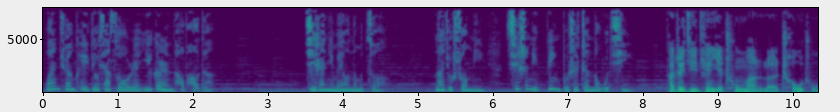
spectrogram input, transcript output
完全可以丢下所有人一个人逃跑的。既然你没有那么做，那就说明其实你并不是真的无情。他这几天也充满了踌躇，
